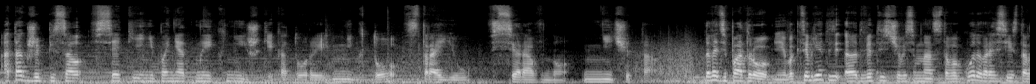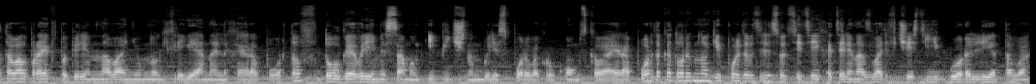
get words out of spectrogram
а также писал всякие непонятные книжки, которые никто в строю все равно не читал. Давайте подробнее. В октябре 2018 года в России стартовал проект по переименованию многих региональных аэропортов. Долгое время самым эпичным были споры вокруг Омского аэропорта, который многие пользователи соцсетей хотели назвать в честь Егора Летова.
